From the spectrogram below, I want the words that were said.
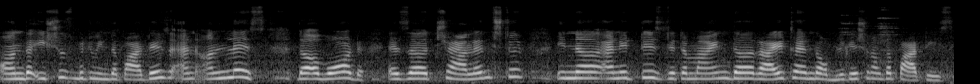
on the issues between the parties and unless the award is uh, challenged in uh, and it is determined the rights and the obligation of the parties.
